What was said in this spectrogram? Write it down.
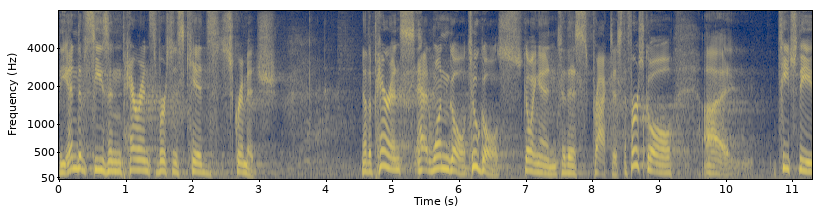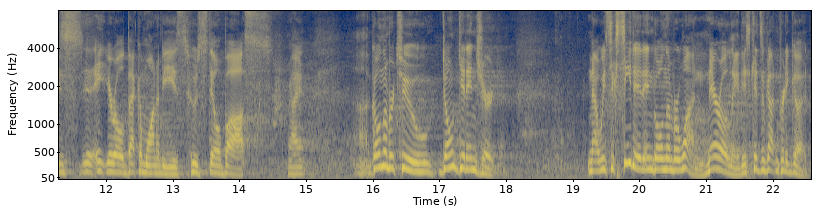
the end of season parents versus kids scrimmage. Now, the parents had one goal, two goals going into this practice. The first goal, uh, teach these eight year old Beckham wannabes who's still boss, right? Uh, goal number two, don't get injured. Now, we succeeded in goal number one, narrowly. These kids have gotten pretty good.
